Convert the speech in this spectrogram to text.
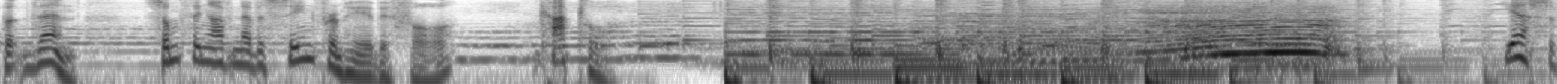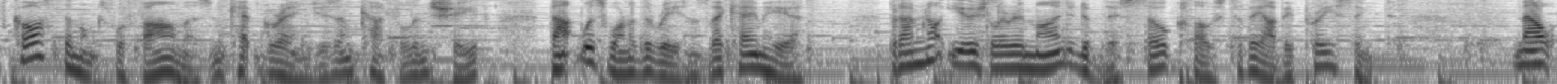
But then, something I've never seen from here before cattle. Yes, of course the monks were farmers and kept granges and cattle and sheep. That was one of the reasons they came here. But I'm not usually reminded of this so close to the Abbey precinct. Now,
